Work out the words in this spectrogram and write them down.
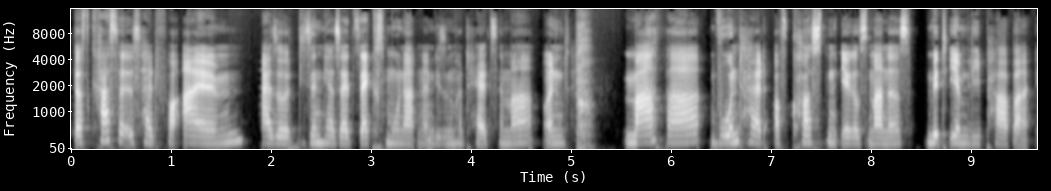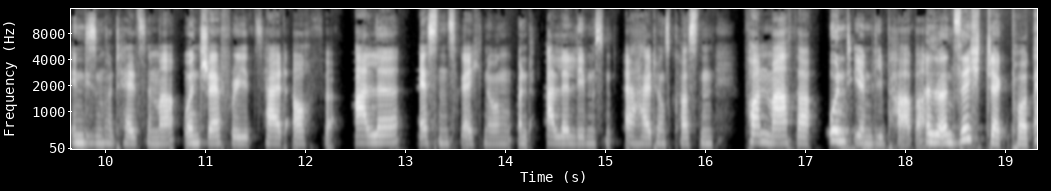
Das Krasse ist halt vor allem, also die sind ja seit sechs Monaten in diesem Hotelzimmer und Martha wohnt halt auf Kosten ihres Mannes mit ihrem Liebhaber in diesem Hotelzimmer und Jeffrey zahlt auch für alle Essensrechnungen und alle Lebenserhaltungskosten von Martha und ihrem Liebhaber. Also an sich Jackpot.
